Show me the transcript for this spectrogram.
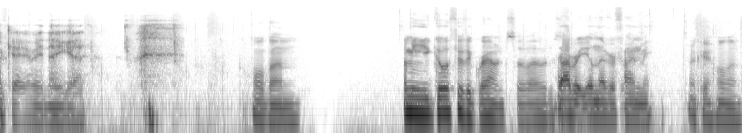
Okay, wait, now you got it. Hold on. I mean, you go through the ground, so I would. Robert, you'll never find me. Okay, hold on,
